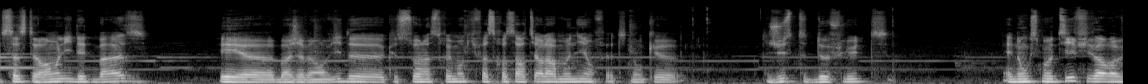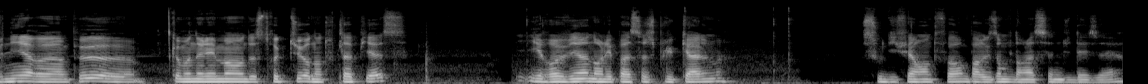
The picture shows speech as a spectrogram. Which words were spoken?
Ça, c'était vraiment l'idée de base. Et euh, bah, j'avais envie de, que ce soit l'instrument qui fasse ressortir l'harmonie, en fait. Donc, euh, juste deux flûtes. Et donc, ce motif, il va revenir euh, un peu euh, comme un élément de structure dans toute la pièce. Il revient dans les passages plus calmes, sous différentes formes, par exemple dans la scène du désert.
